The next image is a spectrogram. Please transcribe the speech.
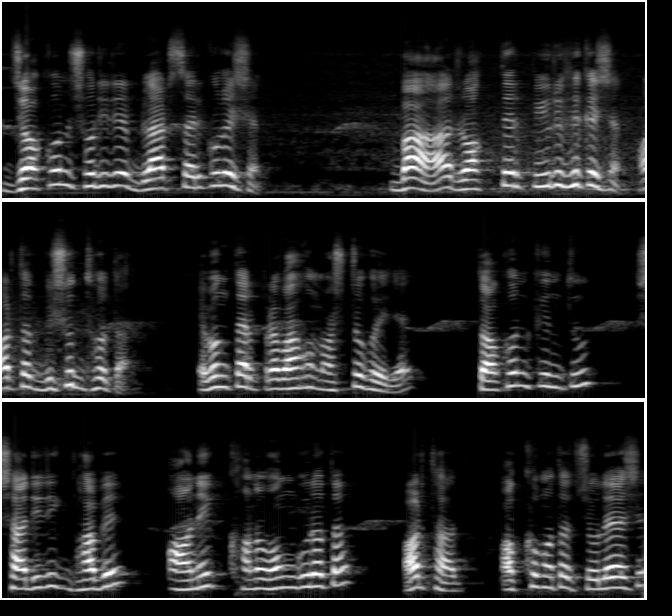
যখন শরীরের ব্লাড সার্কুলেশন বা রক্তের পিউরিফিকেশন অর্থাৎ বিশুদ্ধতা এবং তার প্রবাহ নষ্ট হয়ে যায়, তখন কিন্তু শারীরিকভাবে অনেক ক্ষণভঙ্গুরতা, অর্থাৎ অক্ষমতা চলে আসে,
